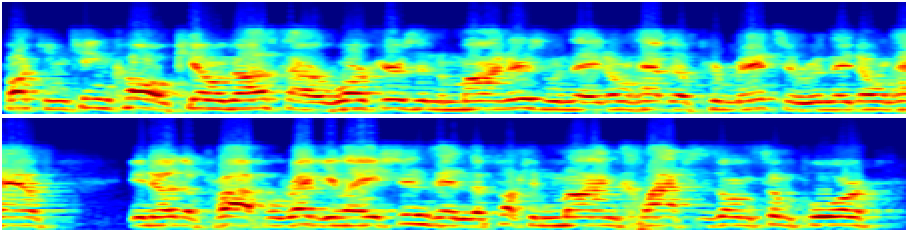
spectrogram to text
fucking King Coal killing us, our workers and the miners when they don't have their permits or when they don't have, you know, the proper regulations and the fucking mine collapses on some poor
